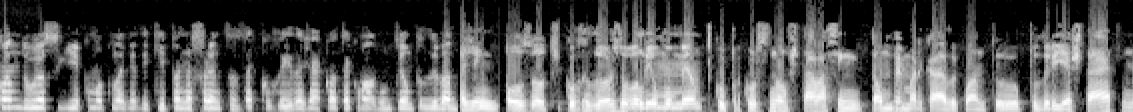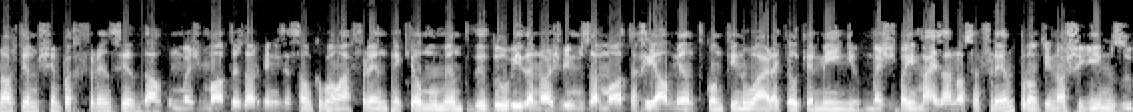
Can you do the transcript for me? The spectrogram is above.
quando eu seguia com o meu colega de equipa na frente da corrida, já até com algum tempo de vantagem para os outros corredores, houve ali um momento que o percurso não estava assim tão bem marcado quanto poderia estar. Nós temos sempre a referência de algumas motas da organização que vão à frente. Naquele momento de dúvida, nós vimos a mota realmente continuar aquele caminho, mas bem mais à nossa frente. Pronto, e nós seguimos o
